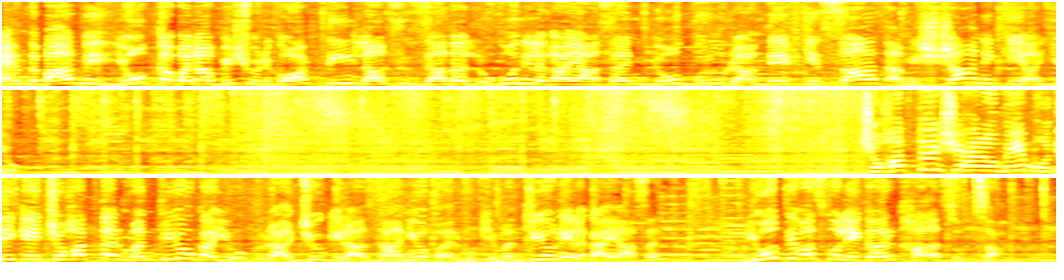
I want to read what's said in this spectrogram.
अहमदाबाद में योग का बना विश्व रिकॉर्ड। तीन लाख से ज़्यादा लोगों ने लगाया आसन। योग गुरु रामदेव के साथ अमित शाह ने किया योग। चौहत्तर शहरों में मोदी के चौहत्तर मंत्रियों का योग। राज्यों की राजधानियों पर मुख्यमंत्रियों ने लगाए आसन। योग दिवस को लेकर खास उत्साह।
